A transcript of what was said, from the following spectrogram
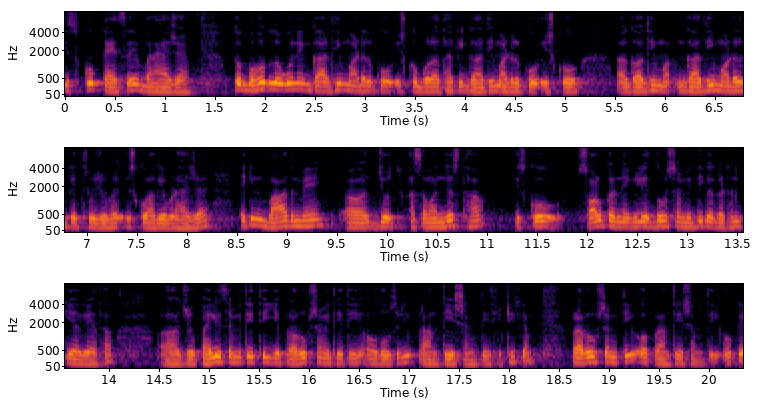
इसको कैसे बनाया जाए। तो बहुत लोगों ने गांधी मॉडल को, इसको बोला था कि गांधी मॉडल को, इसको, गांधी गांधी मॉडल के थ्रू जो है, इसको आगे बढ़ाया जाए। लेकिन बाद में जो असमंजस था इसको सॉल्व करने के लिए दो समिति का गठन किया गया था। जो पहली समिति थी, ये प्रारूप समिति थी और दूसरी प्रांतीय समिति थी, ठीक है? प्रारूप समिति और प्रांतीय समिति, ओके?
